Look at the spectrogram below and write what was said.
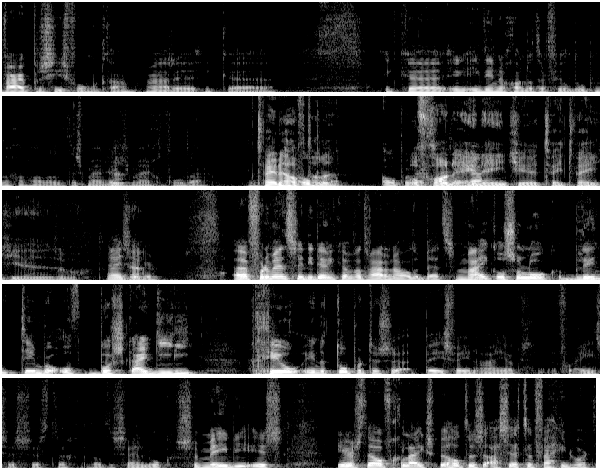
waar ik precies voor moet gaan. Maar eh, ik, eh, ik, eh, ik, ik denk nog gewoon dat er veel doelpunten gaan vallen. Dat is mijn, een Ja. beetje mijn gevoel daar. Tweede helft dan, Open- hè? Open Of gewoon 1 ja. eentje, 2 tweetje. Zo. Nee, zeker. Eh, voor de mensen die denken, wat waren nou al de bets? Michael Solok, Blind Timber of Boskaidli. Geel in de topper tussen PSV en Ajax voor 1,66. Dat is zijn lok. Semebi is eerste helft gelijkspel tussen AZ en Feyenoord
